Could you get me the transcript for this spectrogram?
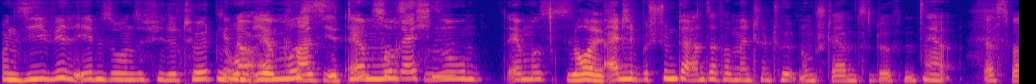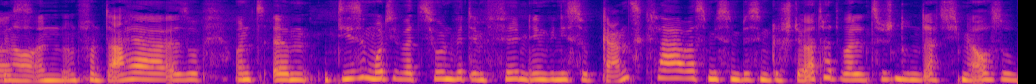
Und sie will eben so und so viele töten, um ihr quasi ihr Ding zu muss rächen. so, er muss Läuft. eine bestimmte Anzahl von Menschen töten, um sterben zu dürfen. ja. Das war's. Genau, und, und von daher, also, und ähm, diese Motivation wird im Film irgendwie nicht so ganz klar, was mich so ein bisschen gestört hat, weil zwischendrin dachte ich mir auch so,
